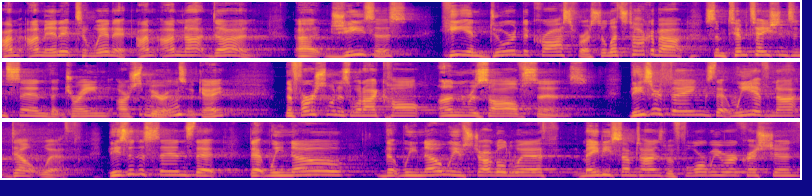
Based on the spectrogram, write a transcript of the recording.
I'm, I'm in it to win it. I'm, I'm not done. Uh, Jesus, he endured the cross for us. So let's talk about some temptations and sin that drain our spirits, mm-hmm. okay? The first one is what I call unresolved sins. These are things that we have not dealt with. These are the sins that, that we know that we know we've struggled with, maybe sometimes before we were a Christian,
